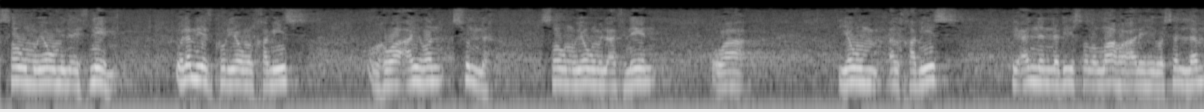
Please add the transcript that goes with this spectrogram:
صوم يوم الاثنين ولم يذكر يوم الخميس وهو أيضا سنة. صوم يوم الاثنين ويوم الخميس لأن النبي صلى الله عليه وسلم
